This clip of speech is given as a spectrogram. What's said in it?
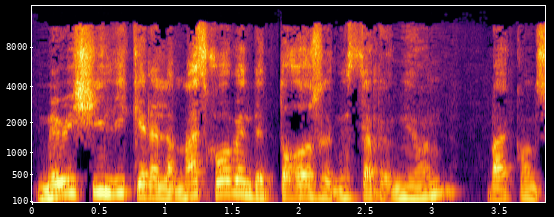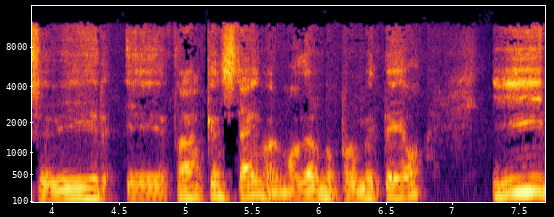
Mary Shelley, que era la más joven de todos en esta reunión, va a concebir eh, Frankenstein o el moderno Prometeo, y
